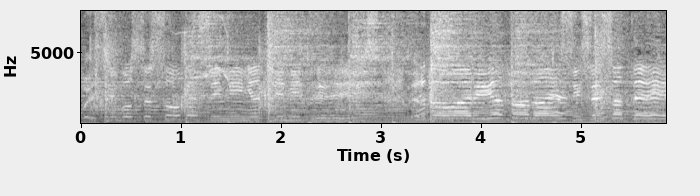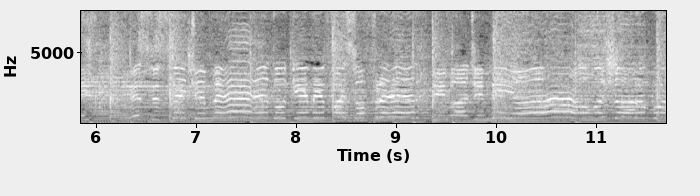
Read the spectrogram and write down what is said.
Pois se você soubesse minha timidez, Perdoaria toda essa insensatez Esse sentimento que me faz sofrer. Invade minha alma, choro por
